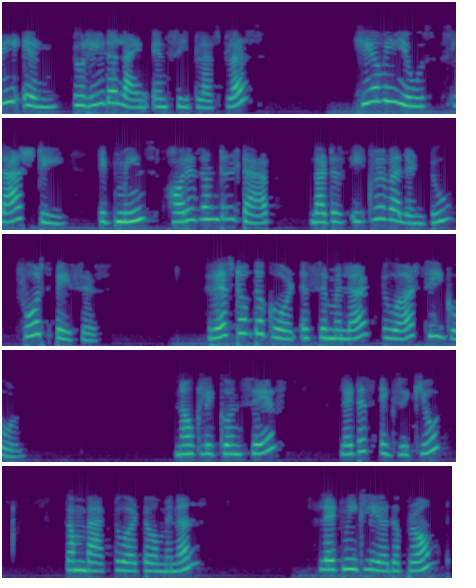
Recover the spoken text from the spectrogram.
cin to read a line in C++. Here we use slash t. It means horizontal tab that is equivalent to 4 spaces. Rest of the code is similar to our C code. Now click on save. Let us execute. Come back to our terminal. Let me clear the prompt.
